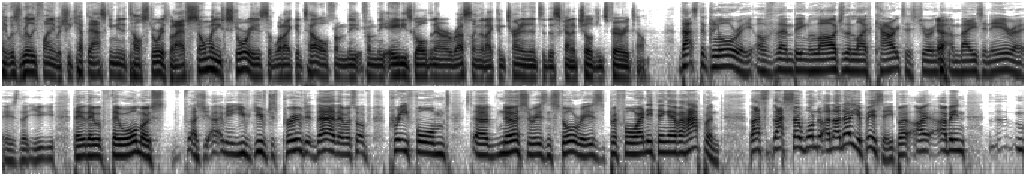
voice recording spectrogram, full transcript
it was really funny but she kept asking me to tell stories but i have so many stories of what i could tell from the from the 80s golden era wrestling that i can turn it into this kind of children's fairy tale that's the glory of them being larger than life characters during yeah. that amazing era is that you, you they they were they were almost as you, I mean, you've you've just proved it there. There were sort of preformed uh, nurseries and stories before anything ever happened. That's that's so wonderful. And I know you're busy, but I I mean,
